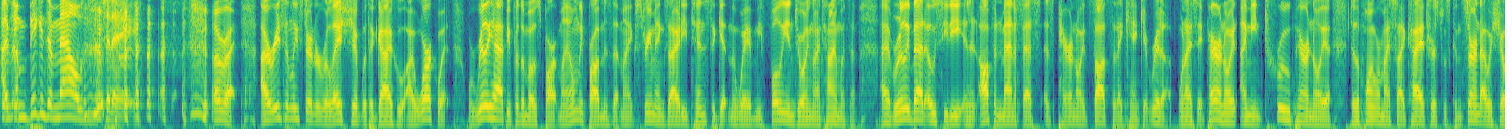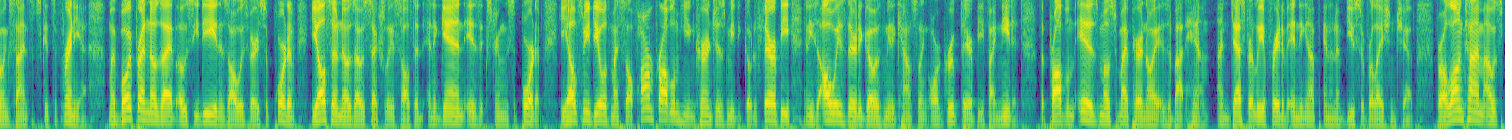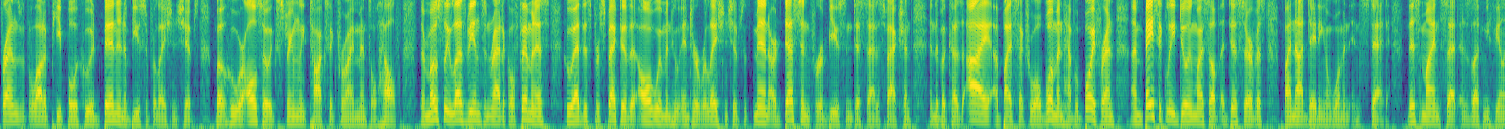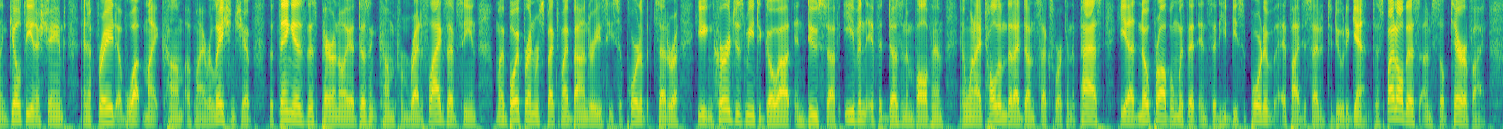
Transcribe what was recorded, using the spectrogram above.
I'm I'm big into mouths today. All right. I recently started a relationship with a guy who I work with. We're really happy for the most part. My only problem is that my extreme anxiety tends to get in the way of me fully enjoying my time with him. I have really bad OCD and it often manifests as paranoid thoughts that I can't get rid of. When I say paranoid, I mean true paranoia to the point where my psychiatrist was concerned I was showing signs of schizophrenia. My boyfriend knows I have OCD and is always very supportive. He also knows I was sexually assaulted and again is extremely supportive. He helps me deal with my self harm problem. He encourages me to go to therapy, and he's always there to go with me to counseling or group therapy if I need it. The problem is, most of my paranoia is about him. I'm desperately afraid of ending up in an abusive relationship. For a long time, I was friends with a lot of people who had been in abusive relationships, but who were also extremely toxic for my mental health. They're mostly lesbians and radical feminists who had this perspective that all women who enter relationships with men are destined for abuse and dissatisfaction, and that because I, a bisexual woman, have a boyfriend, I'm basically doing myself a disservice by not dating a woman instead. This mindset has left me feeling guilty and ashamed and afraid of what might come of my relationship. The thing is, this paranoia doesn't come from red flags I've seen. My boyfriend respects my boundaries, he's supportive, etc. He encourages me to go out and do stuff even if it doesn't involve him. And when I told him that I'd done sex work in the past, he had no problem with it and said he'd be supportive if I decided to do it again. Despite all this, I'm still terrified.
